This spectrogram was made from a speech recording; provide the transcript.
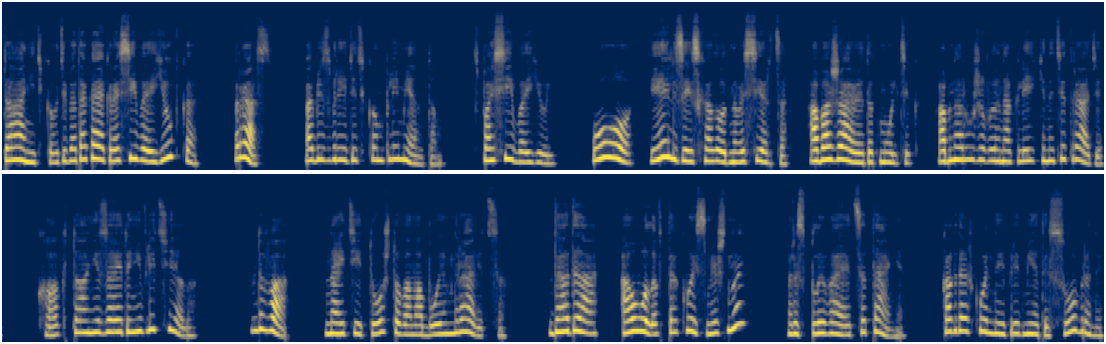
«Танечка, у тебя такая красивая юбка!» Раз обезвредить комплиментом. Спасибо, Юль. О, Эльза из «Холодного сердца». Обожаю этот мультик. Обнаруживаю наклейки на тетради. Как Таня за это не влетела? Два. Найти то, что вам обоим нравится. Да-да, а Олаф такой смешной? Расплывается Таня. Когда школьные предметы собраны,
